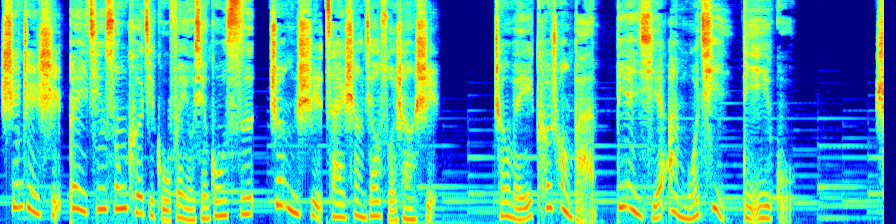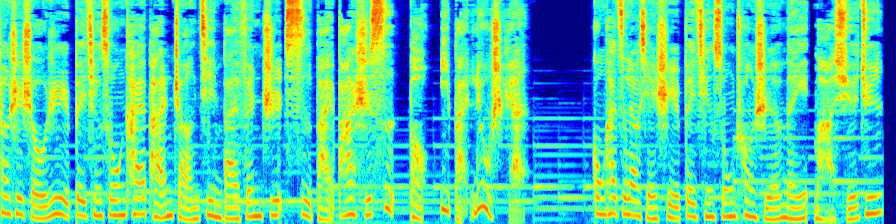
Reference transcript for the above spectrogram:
深圳市贝轻松科技股份有限公司正式在上交所上市，成为科创板便携按摩器第一股。上市首日，贝轻松开盘涨近百分之四百八十四，报一百六十元。公开资料显示，贝轻松创始人为马学军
